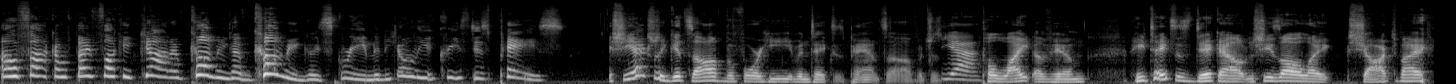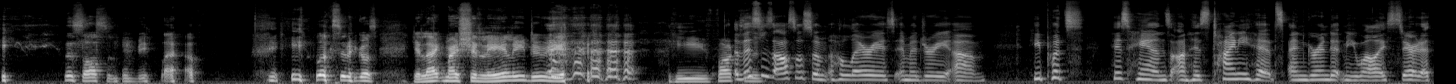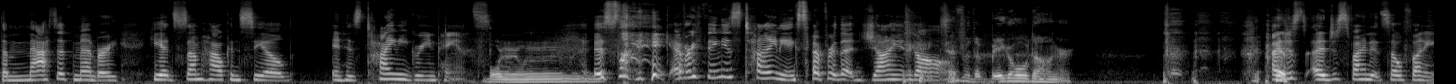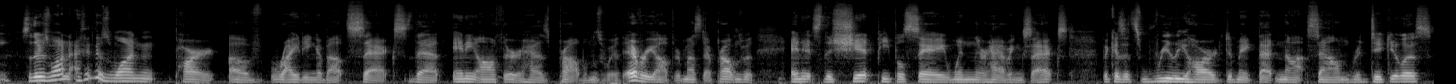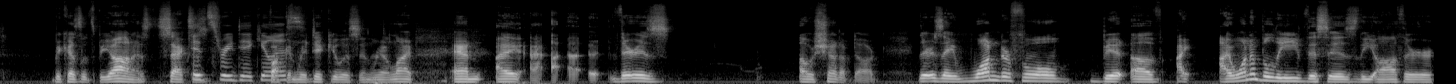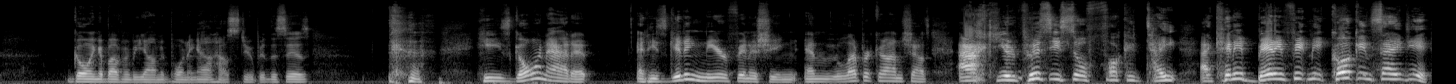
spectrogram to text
oh fuck! Oh my fucking god! I'm coming! I'm coming! I screamed, and he only increased his pace. She actually gets off before he even takes his pants off, which is Yeah. polite of him. He takes his dick out, and she's all like shocked by it. this also made me laugh. He looks at her and goes, "You like my shillelagh, do you?" he fucks. This the- is also some hilarious imagery. Um, he puts his hands on his tiny hips and grinned at me while I stared at the massive member he had somehow concealed in his tiny green pants. Boing. It's like everything is tiny except for that giant dong. Except for the big old donger. I just I just find it so funny. So there's one. I think there's one part of writing about sex that any author has problems with. Every author must have problems with, and it's the shit people say when they're having sex because it's really hard to make that not sound ridiculous. Because let's be honest, sex is It's ridiculous. fucking ridiculous in real life. And I, I, I, I there is oh shut up dog. There is a wonderful bit of I I want to believe this is the author going above and beyond and pointing out how stupid this is. he's going at it and he's getting near finishing and the leprechaun shouts, "Ah, your pussy's so fucking tight. I can't barely fit me cock inside you."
